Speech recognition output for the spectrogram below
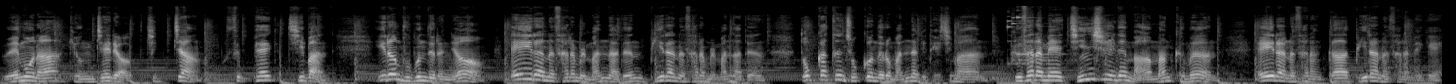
외모나 경제력, 직장, 스펙, 집안 이런 부분들은요 A라는 사람을 만나든 B라는 사람을 만나든 똑같은 조건으로 만나게 되지만 그 사람의 진실된 마음만큼은 A라는 사람과 B라는 사람에게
